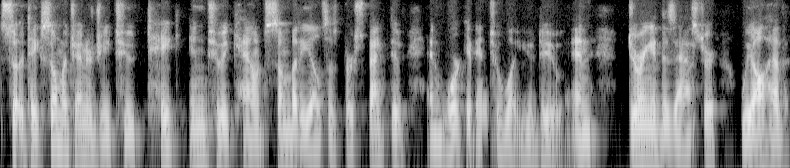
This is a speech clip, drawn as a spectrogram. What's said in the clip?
so it takes so much energy to take into account somebody else's perspective and work it into what you do. And during a disaster we all have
